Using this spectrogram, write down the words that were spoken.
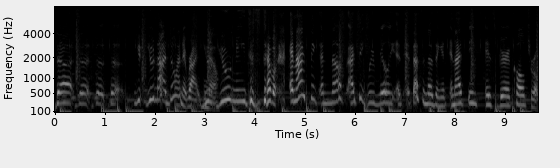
the the the the you you're not doing it right. You No. you need to step up. And I think enough. I think we really and, and that's another thing. And, and I think it's very cultural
